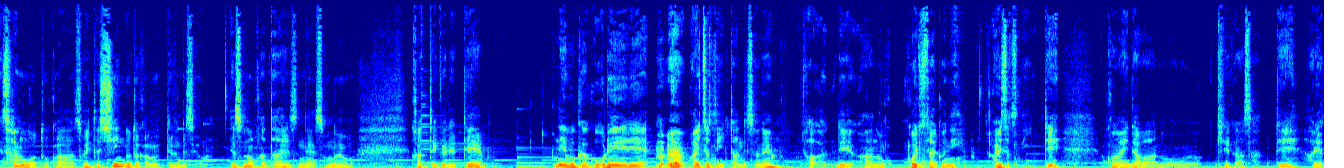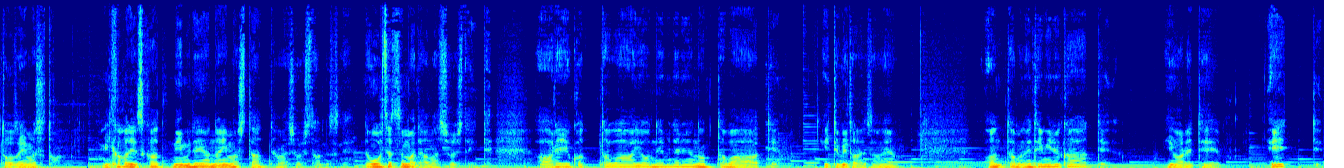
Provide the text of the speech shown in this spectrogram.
サンゴとかそういった寝具とかも売ってるんですよ。でその方はですねその買ってくれてで僕はこうお礼で 挨拶に行ったんですよねあであのご自宅に挨拶に行ってこの間はあの来てくださってありがとうございましたといかがですか？眠れるようになりました？って話をしたんですね。で応接まで話をしていて、あれよかったわ、よ、眠れるようになったわって言ってくれたんですよね。あんたも寝てみるか？って言われて、え？って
